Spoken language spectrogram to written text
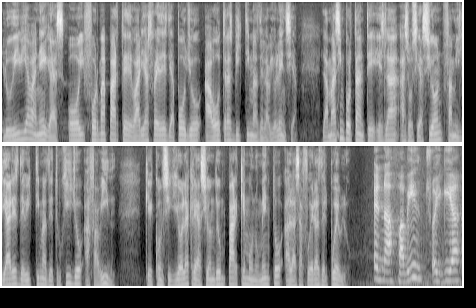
Ludivia Vanegas hoy forma parte de varias redes de apoyo a otras víctimas de la violencia. La más importante es la Asociación Familiares de Víctimas de Trujillo, AFAVID, que consiguió la creación de un parque monumento a las afueras del pueblo. En AFAVID soy guía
